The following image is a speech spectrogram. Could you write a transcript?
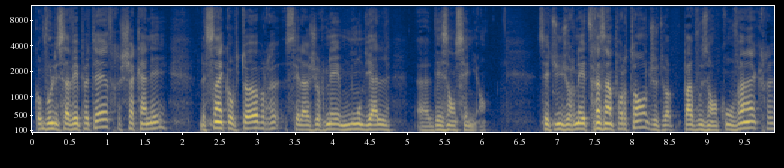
Comme vous le savez peut-être, chaque année, le 5 octobre, c'est la journée mondiale euh, des enseignants. C'est une journée très importante, je ne dois pas vous en convaincre,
